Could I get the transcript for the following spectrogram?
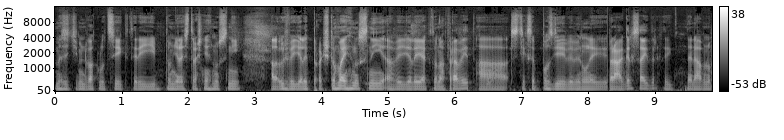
mezi tím dva kluci, který to měli strašně hnusný, ale už věděli, proč to mají hnusný a věděli, jak to napravit. A z těch se později vyvinuli Prager cider, který nedávno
